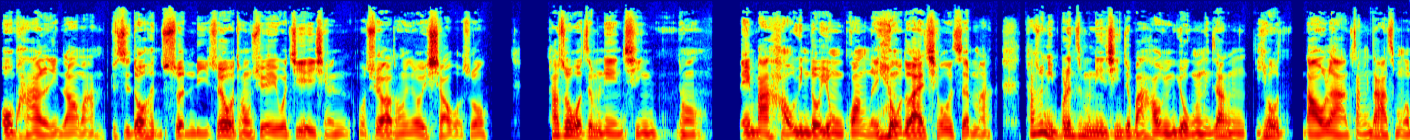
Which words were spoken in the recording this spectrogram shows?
欧趴了，你知道吗？就是都很顺利，所以我同学，我记得以前我学校同学都会笑我说，他说我这么年轻哦，等于把好运都用光了，因为我都在求神嘛。他说你不能这么年轻就把好运用光，你这样以后老了长大怎么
